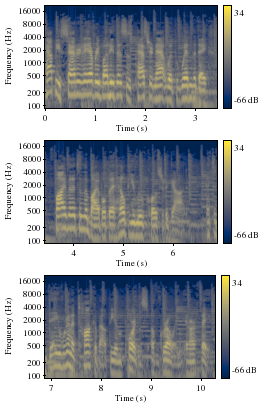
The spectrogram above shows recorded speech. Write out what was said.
Happy Saturday, everybody. This is Pastor Nat with Win the Day. Five minutes in the Bible to help you move closer to God. And today we're going to talk about the importance of growing in our faith.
